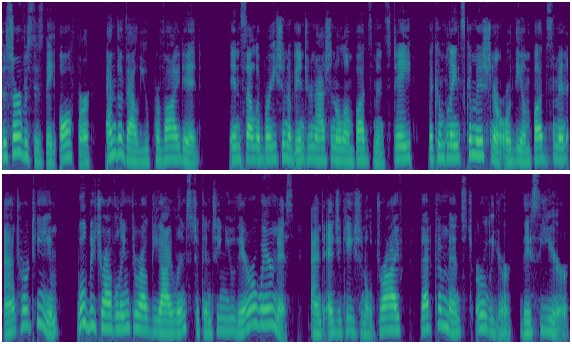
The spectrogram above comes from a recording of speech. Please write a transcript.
the services they offer, and the value provided. In celebration of International Ombudsman's Day, the Complaints Commissioner or the Ombudsman and her team will be traveling throughout the islands to continue their awareness and educational drive that commenced earlier this year.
